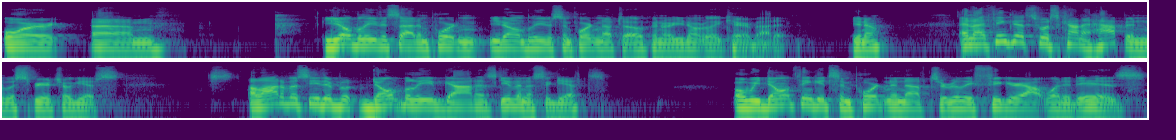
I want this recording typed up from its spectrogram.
or um, you don't believe it's that important, you don't believe it's important enough to open, or you don't really care about it, you know? And I think that's what's kind of happened with spiritual gifts. A lot of us either don't believe God has given us a gift, or we don't think it's important enough to really figure out what it is,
